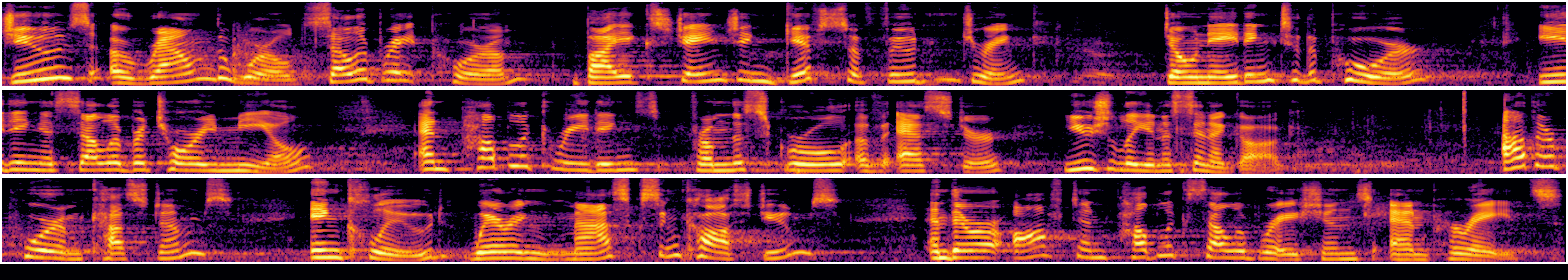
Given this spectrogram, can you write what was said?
Jews around the world celebrate Purim by exchanging gifts of food and drink, donating to the poor, eating a celebratory meal, and public readings from the Scroll of Esther, usually in a synagogue. Other Purim customs include wearing masks and costumes, and there are often public celebrations and parades.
